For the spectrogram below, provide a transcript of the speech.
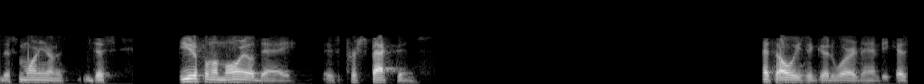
this morning on this, this beautiful Memorial Day is perspective. That's always a good word, man, because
